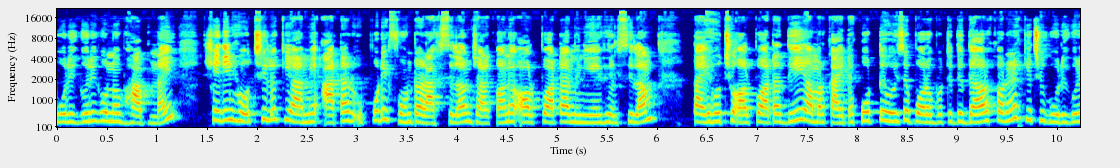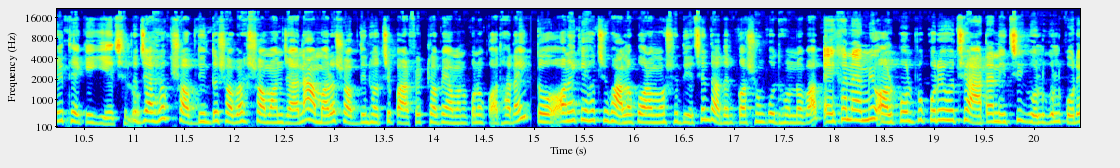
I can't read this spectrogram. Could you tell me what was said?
গড়ি গড়ি কোনো ভাব নাই। সেদিন হচ্ছিল কি আমি আটার উপরে ফোনটা রাখছিলাম, যার কারণে অল্প আটা আমি নিয়ে ফেলছিলাম। তাই হচ্ছে অল্প আটা দিয়েই আমার কাইটা করতে হয়েছে। পরবর্তীতে দেওয়ার কারণে কিছু গুড়ি গুড়ি থেকে গিয়েছিল। যাই হোক, সব দিন তো সবার সমান যায় না। আমারও সব দিন হচ্ছে পারফেক্ট হবে এমন কোনো কথা নাই। তো অনেকে হচ্ছে ভালো পরামর্শ দিয়েছেন, তাদেরকে অসংখ্য ধন্যবাদ। এখানে আমি অল্প অল্প করে হচ্ছে আটা নিচ্ছি, গোল গোল করে।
